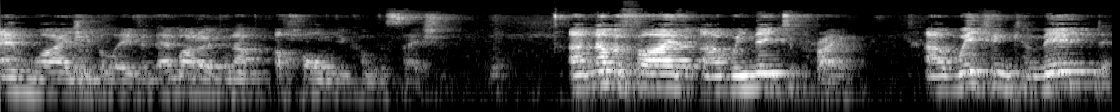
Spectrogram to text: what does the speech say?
and why you believe it. That might open up a whole new conversation. Uh, number five, uh, we need to pray. Uh, we can commend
